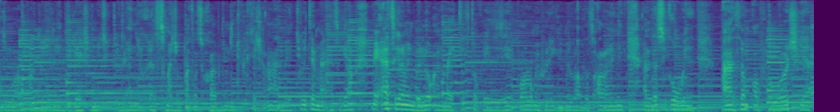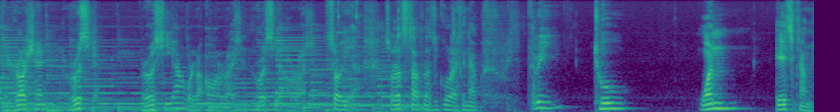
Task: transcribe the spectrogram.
tomorrow I'm doing the smash the button subscribe the notification on my Twitter, my Instagram, my Instagram in below and my TikTok is here. Follow me for me love. That's all I need. And let's go with Anthem of Russia, Russian, Russia, Russia or, or Russian, Russia or Russian. So yeah. So let's start. Let's go right now. Three, two, one. It's coming.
